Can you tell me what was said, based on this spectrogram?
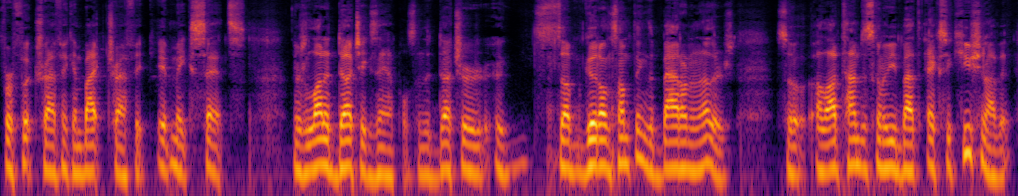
for foot traffic and bike traffic, it makes sense. There's a lot of Dutch examples, and the Dutch are uh, some good on some things, bad on others. So a lot of times it's going to be about the execution of it.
